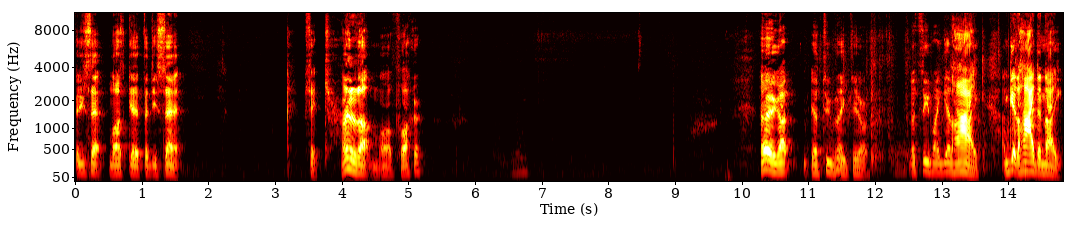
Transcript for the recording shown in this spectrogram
50 cent. Must get 50 cent. Say, turn it up, motherfucker. Hey, I got, got two vapes here. Let's see if I get high. I'm getting high tonight.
